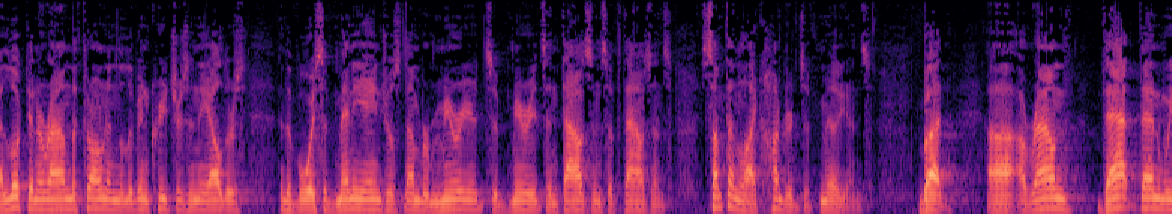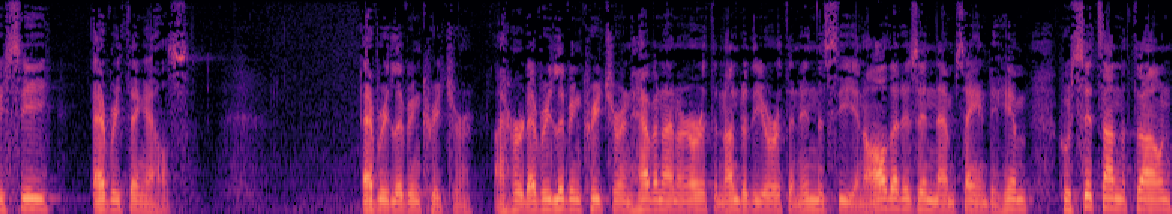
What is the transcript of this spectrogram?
I looked and around the throne and the living creatures and the elders and the voice of many angels number myriads of myriads and thousands of thousands. Something like hundreds of millions. But uh, around that then we see everything else. Every living creature. I heard every living creature in heaven and on earth and under the earth and in the sea and all that is in them saying to him who sits on the throne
